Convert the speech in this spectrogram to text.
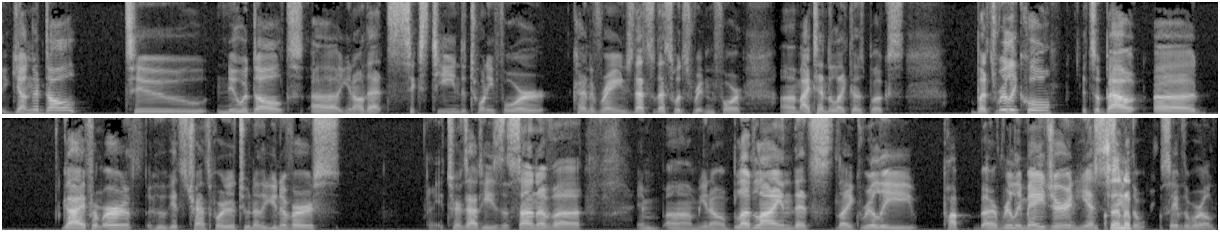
young adult to new adult. Uh, you know that sixteen to twenty four kind of range. That's that's what it's written for. Um, I tend to like those books, but it's really cool. It's about a guy from Earth who gets transported to another universe. It turns out he's the son of a um, you know, bloodline that's like really pop, uh, really major, and he has to save, of- the, save the world.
